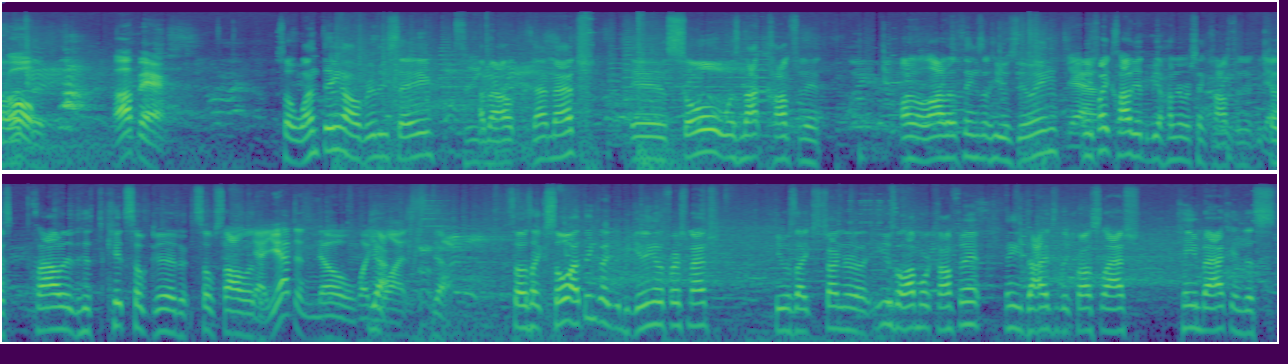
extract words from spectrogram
Oh, that's up air. So one thing I'll really say about that match is Soul was not confident on a lot of things that he was doing. Yeah. When you fight Cloud, you have to be 100% confident because Cloud, his kit's so good, it's so solid. Yeah, you have to know what Yeah. you want. Yeah. So it's like so I think like the beginning of the first match, he was like starting to. He was a lot more confident. Then he died to the cross slash, came back and just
